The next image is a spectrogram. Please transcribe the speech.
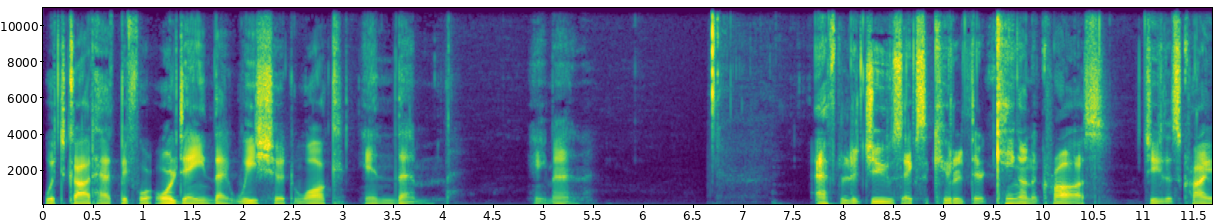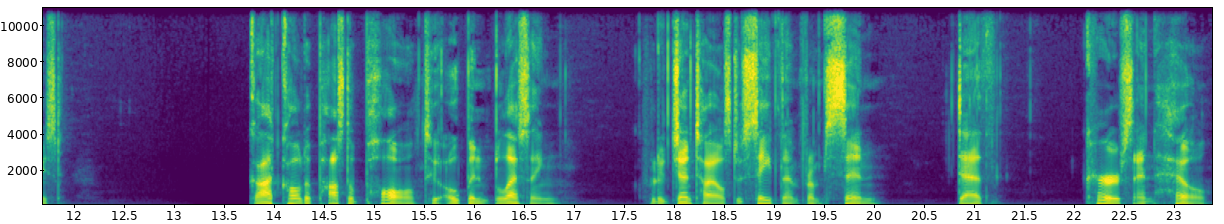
which God hath before ordained that we should walk in them. Amen. After the Jews executed their king on the cross, Jesus Christ, God called Apostle Paul to open blessing for the Gentiles to save them from sin, death, curse, and hell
